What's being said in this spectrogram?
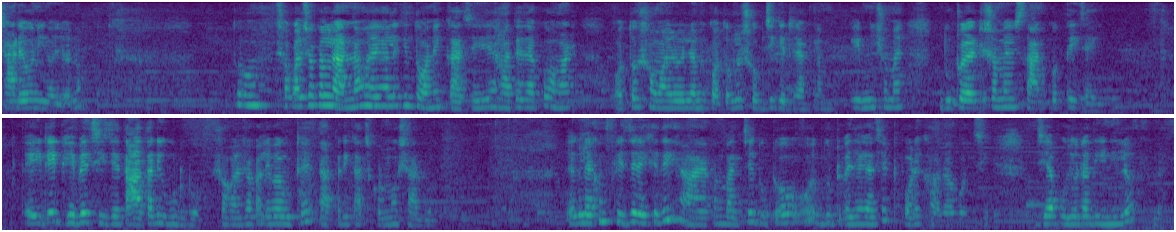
ছাড়েও নি ওই জন্য। তো সকাল সকাল রান্না হয়ে গেলে কিন্তু অনেক কাজ। হাতে দেখো আমার কত সময় রইল, আমি কতগুলো সবজি কেটে রাখলাম। এমনি সময় দুটো আড়াইটার সময় আমি স্নান করতেই যাই। এইটাই ভেবেছি যে তাড়াতাড়ি উঠবো। সকাল সকাল এবার উঠে তাড়াতাড়ি কাজকর্ম সারবো। এগুলো এখন ফ্রিজে রেখে দিই, আর এখন বাজছে দুটো দুটো বেজে গেছে, একটু পরে খাওয়া দাওয়া করছি। জিয়া পুজোটা দিয়ে নিল, ব্যাস।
